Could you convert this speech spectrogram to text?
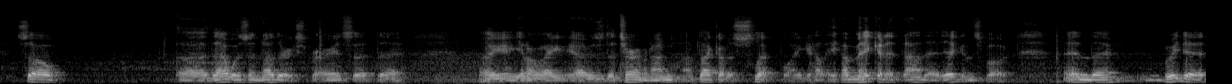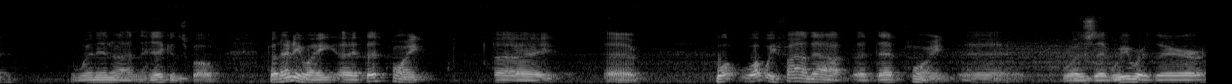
so uh, that was another experience that. Uh, I, you know, I, I was determined, I'm, I'm not gonna slip, by golly, I'm making it down that Higgins boat. And, uh, we did, went in on the Higgins boat. But anyway, uh, at that point, uh, uh, what, what we found out at that point, was that we were there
